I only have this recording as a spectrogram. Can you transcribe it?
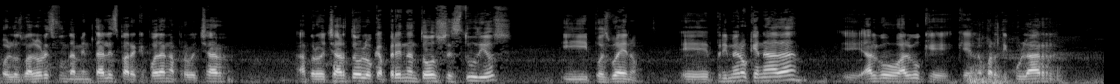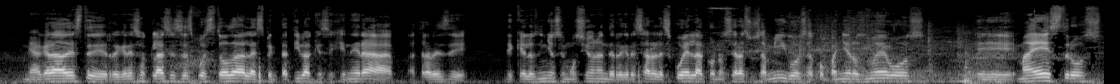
o los valores fundamentales para que puedan aprovechar, aprovechar todo lo que aprendan todos sus estudios. Y pues bueno, eh, primero que nada, eh, algo, algo que, que, en lo particular me agrada de este regreso a clases es pues toda la expectativa que se genera a, través de, de, que los niños se emocionan de regresar a la escuela, conocer a sus amigos, a compañeros nuevos, eh, maestros,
